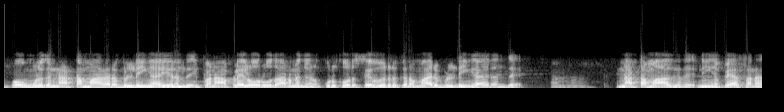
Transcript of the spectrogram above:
இப்போ உங்களுக்கு நட்டமாகிற பில்டிங்கா இருந்து இப்போ நான் அப்படியே ஒரு உதாரணம் சொன்னேன் குறுக்கு ஒரு செவுரு இருக்கிற மாதிரி பில்டிங்கா இருந்து நட்டம் ஆகுது. நீங்க பேசின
